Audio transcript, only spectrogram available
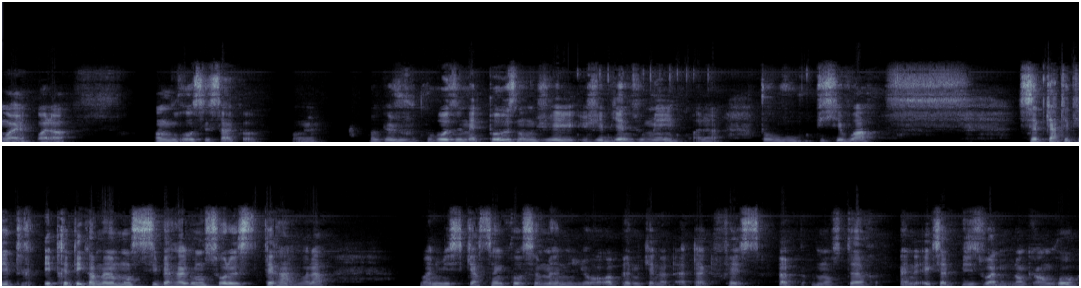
ouais, voilà. En gros, c'est ça, quoi. Donc je vous propose de mettre pause, donc j'ai bien zoomé, voilà, pour que vous puissiez voir. Cette carte est, traitée comme un monstre cyberdragon sur le terrain, voilà. One miss card synchro summon, your open cannot attack face up monster and except this one. Donc en gros,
